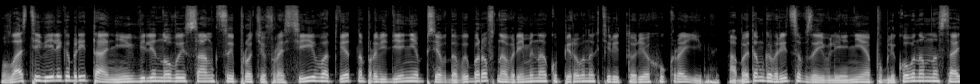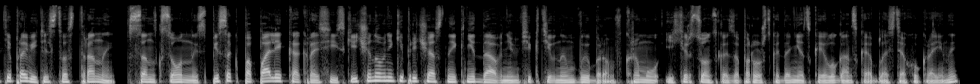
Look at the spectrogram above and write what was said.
Власти Великобритании ввели новые санкции против России в ответ на проведение псевдовыборов на временно оккупированных территориях Украины. Об этом говорится в заявлении, опубликованном на сайте правительства страны. В санкционный список попали как российские чиновники, причастные к недавним фиктивным выборам в Крыму и Херсонской, Запорожской, Донецкой и Луганской областях Украины,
